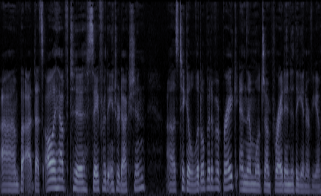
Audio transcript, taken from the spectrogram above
Um, but that's all I have to say for the introduction. Uh, let's take a little bit of a break and then we'll jump right into the interview.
